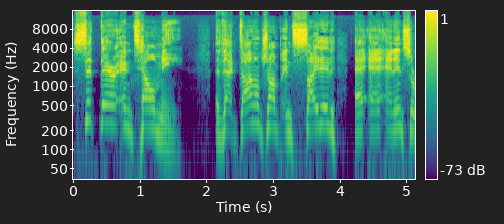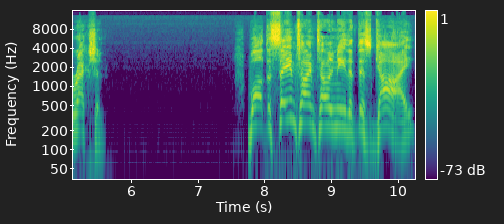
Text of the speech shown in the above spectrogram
sit there and tell me that Donald Trump incited a, a, an insurrection. While at the same time telling me that this guy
